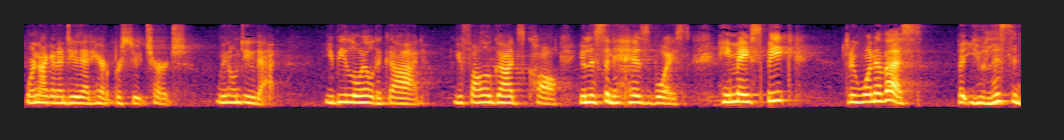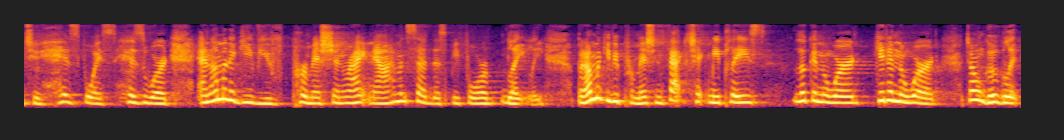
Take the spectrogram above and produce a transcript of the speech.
We're not going to do that here at Pursuit Church. We don't do that. You be loyal to God. You follow God's call. You listen to His voice. He may speak through one of us, but you listen to His voice, His word. And I'm going to give you permission right now. I haven't said this before lately, but I'm going to give you permission. Fact check me, please. Look in the Word. Get in the Word. Don't Google it.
